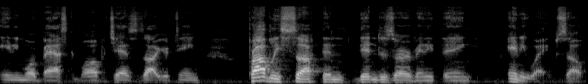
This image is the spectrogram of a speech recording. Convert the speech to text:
any more basketball. But chances are your team probably sucked and didn't deserve anything anyway. So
